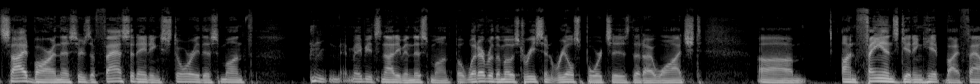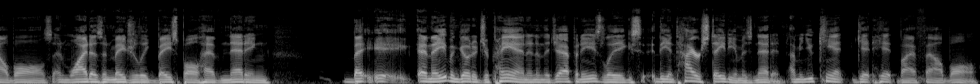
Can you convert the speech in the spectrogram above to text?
sidebar on this: there's a fascinating story this month. Maybe it's not even this month, but whatever the most recent Real Sports is that I watched. Um, on fans getting hit by foul balls, and why doesn't Major League Baseball have netting? And they even go to Japan, and in the Japanese leagues, the entire stadium is netted. I mean, you can't get hit by a foul ball.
